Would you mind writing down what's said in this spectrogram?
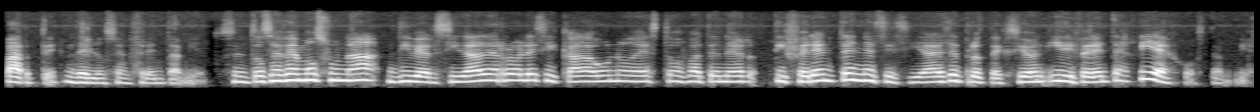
parte de los enfrentamientos. Entonces vemos una diversidad de roles y cada uno de estos va a tener diferentes necesidades de protección y diferentes riesgos también.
